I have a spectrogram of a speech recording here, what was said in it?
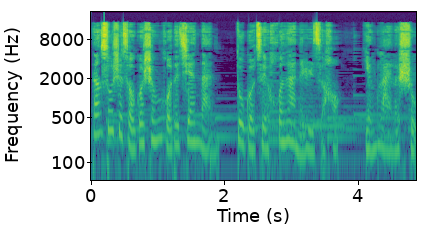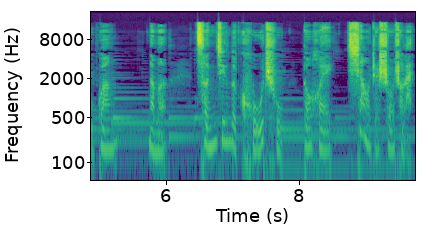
当苏轼走过生活的艰难，度过最昏暗的日子后，迎来了曙光，那么曾经的苦楚都会笑着说出来。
